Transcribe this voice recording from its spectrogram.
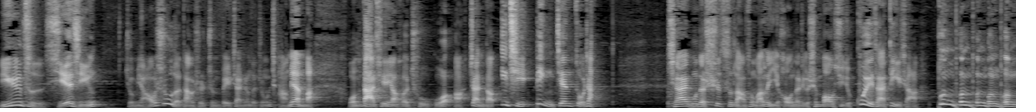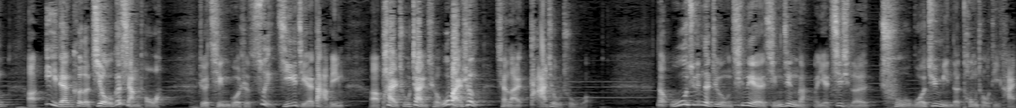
与子偕行，就描述了当时准备战争的这种场面吧。我们大秦要和楚国啊站到一起，并肩作战。秦哀公的诗词朗诵完了以后呢，这个申包胥就跪在地上，砰砰砰砰砰啊，一连磕了九个响头啊。这个秦国是遂集结大兵啊，派出战车五百乘前来搭救楚国。那吴军的这种侵略行径呢，也激起了楚国军民的同仇敌忾。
